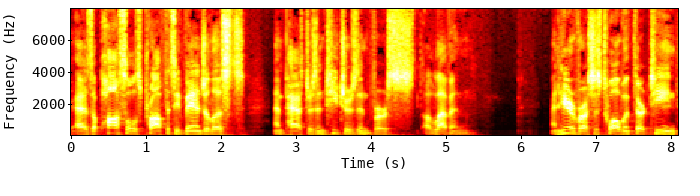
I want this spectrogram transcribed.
as apostles, prophets, evangelists, and pastors and teachers in verse 11. And here in verses 12 and 13,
